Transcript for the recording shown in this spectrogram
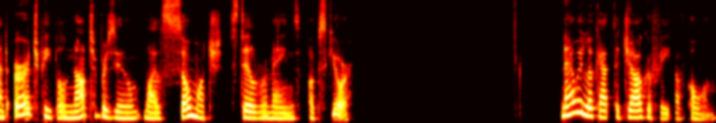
and urge people not to presume while so much still remains obscure. Now we look at the geography of Ogham.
